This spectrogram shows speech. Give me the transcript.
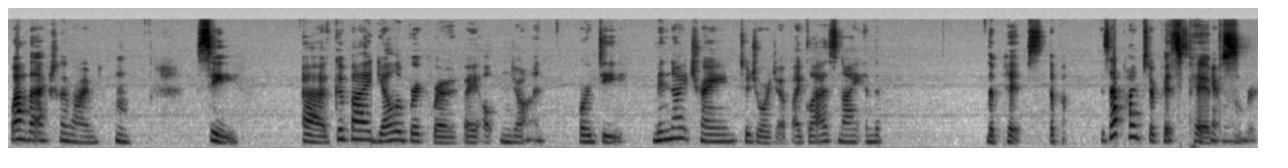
Wow, that actually rhymed. Hmm. C. Uh, Goodbye Yellow Brick Road by Elton John. Or D. Midnight Train to Georgia by Gladys Knight and the the Pips. The is that Pipes or Pips? It's I can't remember.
